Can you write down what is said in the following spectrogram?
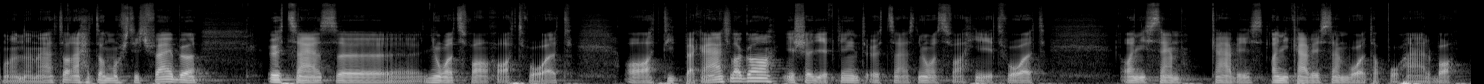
majdnem eltaláltam most így fejből, 586 volt a tippek átlaga, és egyébként 587 volt annyi szem kávész, annyi kávészem volt a pohárba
